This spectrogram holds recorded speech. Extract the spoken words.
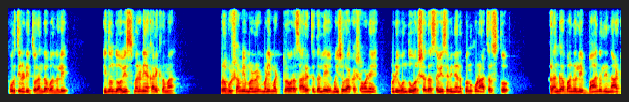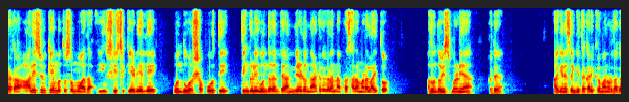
ಪೂರ್ತಿ ನಡೀತು ರಂಗಬಾನುಲಿ ಇದೊಂದು ಅವಿಸ್ಮರಣೀಯ ಕಾರ್ಯಕ್ರಮ. ಪ್ರಭುಸ್ವಾಮಿ ಮಣಿಮಠರವರ ಸಾರಥ್ಯದಲ್ಲಿ ಮೈಸೂರು ಆಕಾಶವಾಣಿ ನೋಡಿ ಒಂದು ವರ್ಷದ ಸವಿ ಸವಿ ನೆನಪನ್ನು ಕೂಡ ಆಚರಿಸ್ತು. ರಂಗಬಾನುಲಿ ಬಾನುಲಿ ನಾಟಕ ಆಲಿಸುವಿಕೆ ಮತ್ತು ಸಂವಾದ ಈ ಶೀರ್ಷಿಕೆ ಅಡಿಯಲ್ಲಿ ಒಂದು ವರ್ಷ ಪೂರ್ತಿ ತಿಂಗಳಿಗೆ ಒಂದರಂತೆ ಹನ್ನೆರಡು ನಾಟಕಗಳನ್ನ ಪ್ರಸಾರ ಮಾಡಲಾಯಿತು. ಅದೊಂದು ಅವಿಸ್ಮರಣೀಯ ಕತೆ. ಹಾಗೇನೆ ಸಂಗೀತ ಕಾರ್ಯಕ್ರಮ ನೋಡಿದಾಗ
